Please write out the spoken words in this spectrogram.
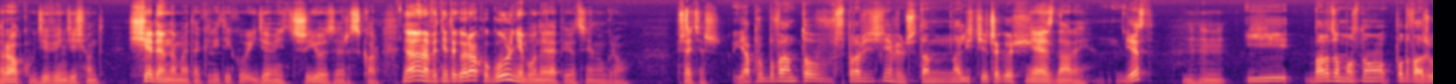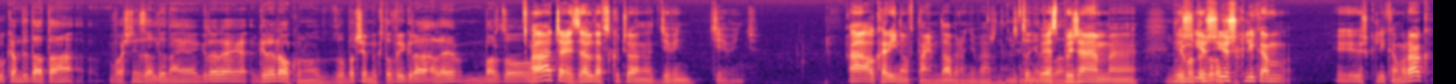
roku. 97 na Metacriticu i 9,3 user score. No, nawet nie tego roku, ogólnie był najlepiej ocenianą grą. Przecież. Ja próbowałem to sprawdzić, nie wiem, czy tam na liście czegoś Jest dalej. jest Mhm. i bardzo mocno podważył kandydata właśnie Zelda na grę, grę roku. No, zobaczymy, kto wygra, ale bardzo... A, cześć, Zelda wskoczyła na 9,9. A, Ocarina of Time, dobra, nieważne. No to nie bo ja spojrzałem, e, już, już, już, klikam, już klikam rok,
